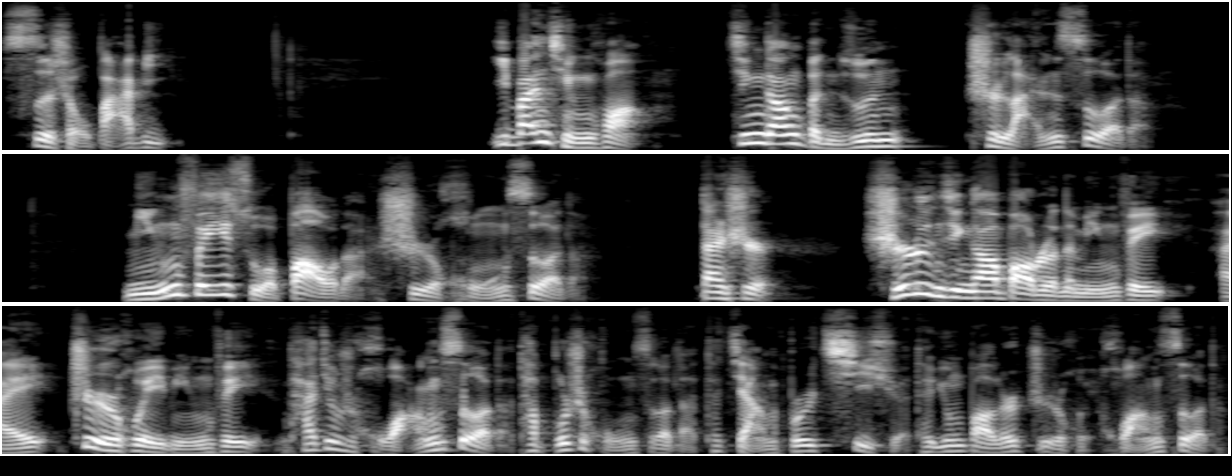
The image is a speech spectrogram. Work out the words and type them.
四手八臂。一般情况，金刚本尊是蓝色的，明妃所抱的是红色的。但是十轮金刚抱着的明妃，哎，智慧明妃，它就是黄色的，它不是红色的。它讲的不是气血，它拥抱的是智慧，黄色的，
